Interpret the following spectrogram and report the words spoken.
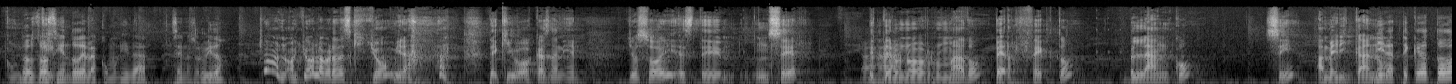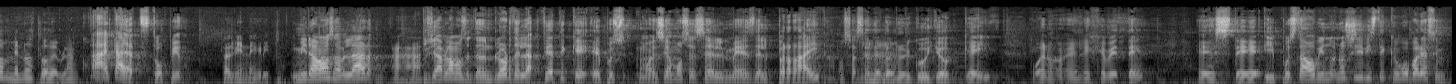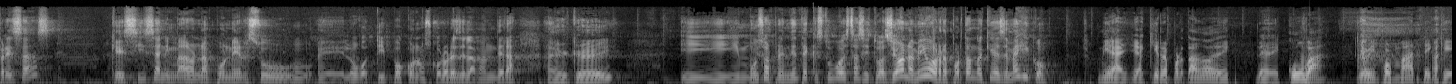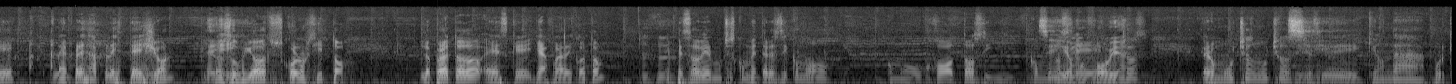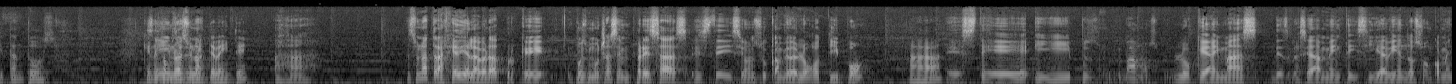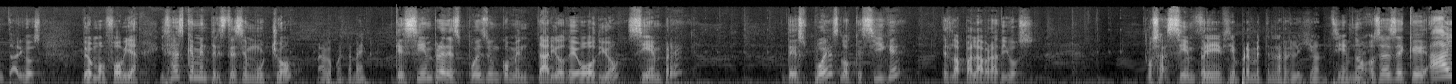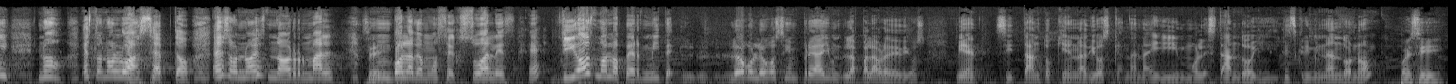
¿Con Los dos siendo de la comunidad, se nos olvidó. Yo no, yo la verdad es que yo, mira, te equivocas, Daniel. Yo soy este un ser Ajá. heteronormado, perfecto, blanco, ¿sí? Americano. Mira, te creo todo menos lo de blanco. Ay, cállate, estúpido. Estás bien negrito. Mira, vamos a hablar. Ajá. Pues ya hablamos del temblor de la. Fíjate que, eh, pues, como decíamos, es el mes del Pride, o sea, hace del Ujú. orgullo gay, bueno, LGBT. Este, y pues estaba viendo, no sé si viste que hubo varias empresas que sí se animaron a poner su eh, logotipo con los colores de la bandera gay. Y muy sorprendente que estuvo esta situación, amigo, reportando aquí desde México. Mira, yo aquí reportando de- desde Cuba, quiero informarte que la empresa PlayStation Play. lo subió su colorcito. Lo peor de todo es que ya fuera de coto, empezó a ver muchos comentarios así como como jotos y como Sí, no sé, homofobia. muchos- pero muchos, muchos. Y yo Sí. así ¿qué onda? ¿Por qué tantos? ¿Qué no Sí, no en es el una- 2020? Ajá. Es una tragedia, la verdad, porque pues muchas empresas este, hicieron su cambio de logotipo. Ajá. Este, y pues vamos, lo que hay más, desgraciadamente, y sigue habiendo son comentarios de homofobia. ¿Y sabes qué me entristece mucho? A ver, cuéntame. Que siempre después de un comentario de odio, siempre, después lo que sigue es la palabra Dios. O sea, siempre. Sí, siempre meten la religión, siempre. No, o sea, es de que, Ay, no, esto no lo acepto. Eso no es normal. Sí. Mm, Bola de homosexuales, ¿eh? Dios no lo permite. Luego, luego siempre hay un- la palabra de Dios. Miren, si tanto quieren a Dios, que andan ahí molestando y discriminando, ¿no? Pues sí.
